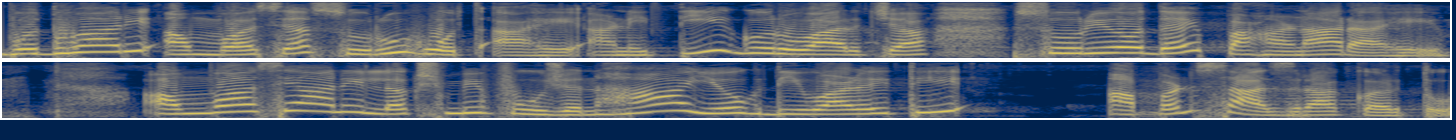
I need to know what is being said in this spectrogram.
बुधवारी अमावस्या सुरू होत आहे आणि ती गुरुवारच्या सूर्योदय पाहणार आहे. अमावस्या आणि लक्ष्मीपूजन हा योग दिवाळीतही आपण साजरा करतो.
